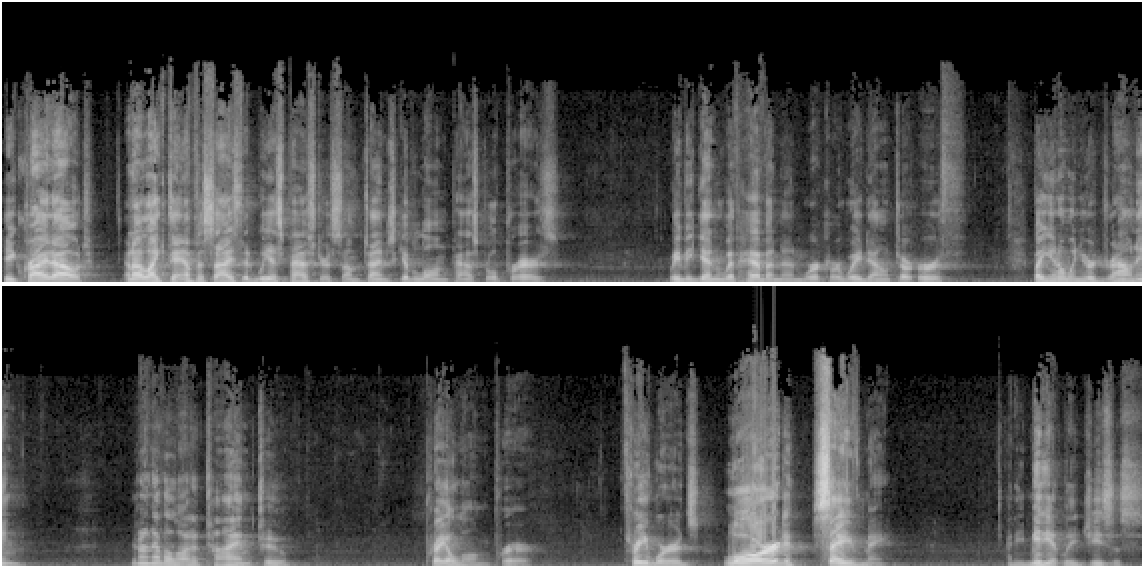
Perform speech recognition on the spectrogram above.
He cried out. And I like to emphasize that we as pastors sometimes give long pastoral prayers. We begin with heaven and work our way down to earth. But you know, when you're drowning, you don't have a lot of time to pray a long prayer. Three words Lord, save me. And immediately Jesus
